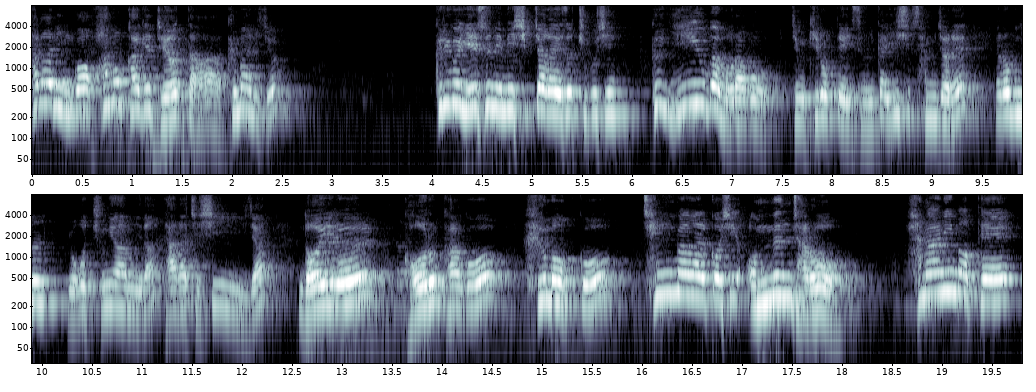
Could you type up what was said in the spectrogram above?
하나님과 화목하게 되었다 그 말이죠. 그리고 예수님이 십자가에서 죽으신 그 이유가 뭐라고 지금 기록되어 있습니까? 23절에 여러분들 요거 중요합니다. 다 같이 시작. 너희를 거룩하고 흠없고 책망할 것이 없는 자로 하나님 앞에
